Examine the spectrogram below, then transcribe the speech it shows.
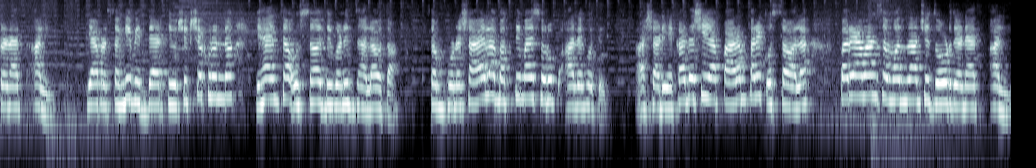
करण्यात आली. या प्रसंगी विद्यार्थी व शिक्षक वृंद यांचा उत्साह द्विगुणित झाला होता. संपूर्ण शाळेला भक्तिमय स्वरूप आले होते. आषाढी एकादशी या पारंपरिक उत्सवाला पर्यावरण संवर्धनाची जोड देण्यात आली.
